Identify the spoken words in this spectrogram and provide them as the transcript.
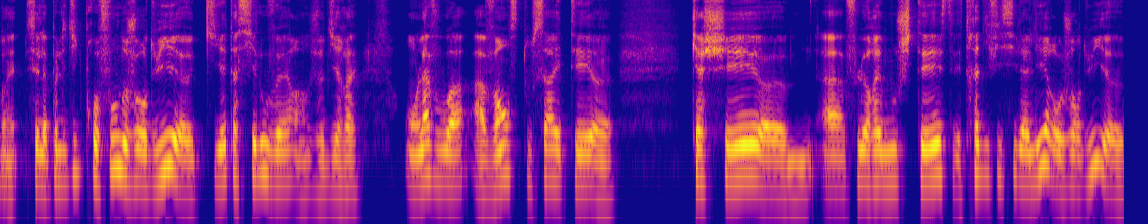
Ouais, c'est la politique profonde aujourd'hui qui est à ciel ouvert, hein, je dirais. On la voit. Avant, tout ça était caché, euh, à fleuret moucheté, c'était très difficile à lire. Aujourd'hui, euh,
